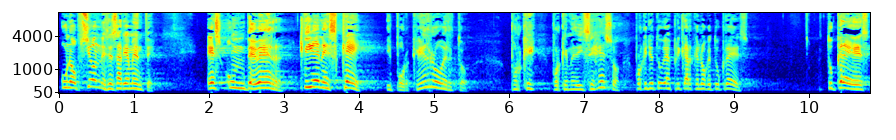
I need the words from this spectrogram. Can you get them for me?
una opción necesariamente, es un deber. Tienes que. ¿Y por qué, Roberto? ¿Por qué? ¿Por qué me dices eso? Porque yo te voy a explicar qué es lo que tú crees. Tú crees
